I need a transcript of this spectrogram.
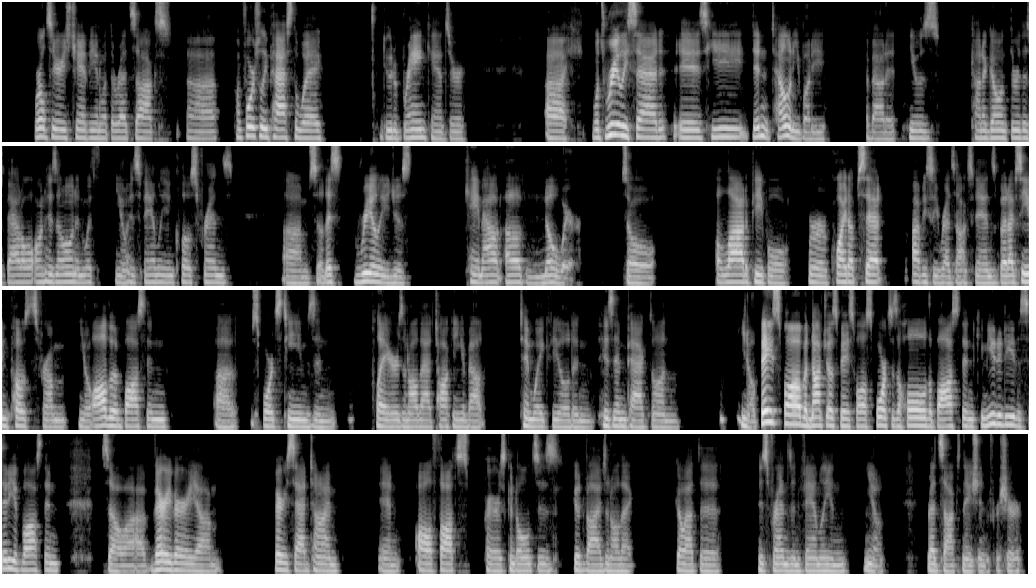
World Series champion with the Red Sox, uh, unfortunately passed away due to brain cancer. Uh, what's really sad is he didn't tell anybody about it. He was kind of going through this battle on his own and with you know his family and close friends. Um, so this really just came out of nowhere. So a lot of people were quite upset. Obviously, Red Sox fans, but I've seen posts from you know all the Boston uh, sports teams and players and all that talking about Tim Wakefield and his impact on you know baseball but not just baseball sports as a whole the Boston community the city of Boston so uh, very very um, very sad time and all thoughts prayers condolences good vibes and all that go out to his friends and family and you know Red Sox nation for sure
